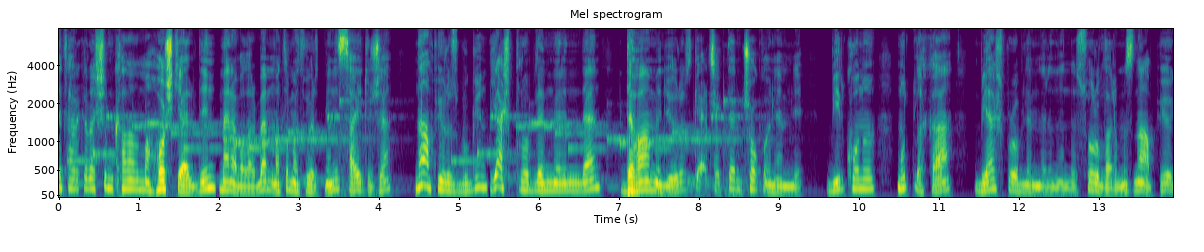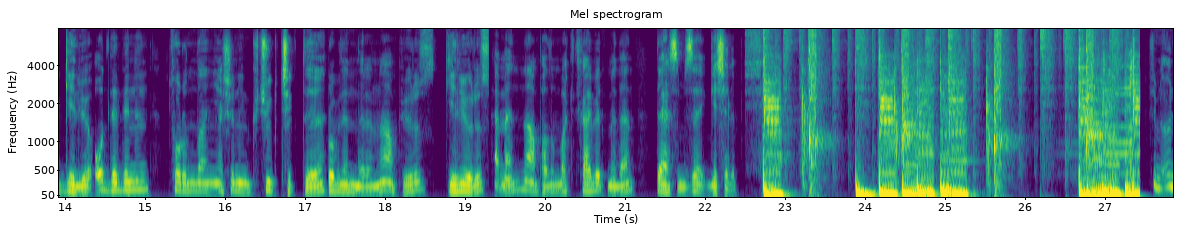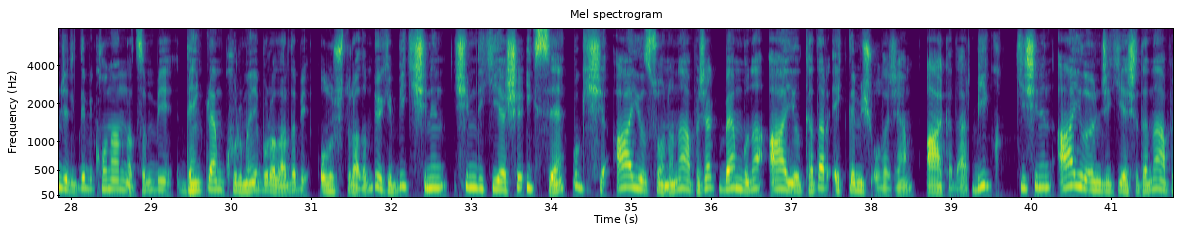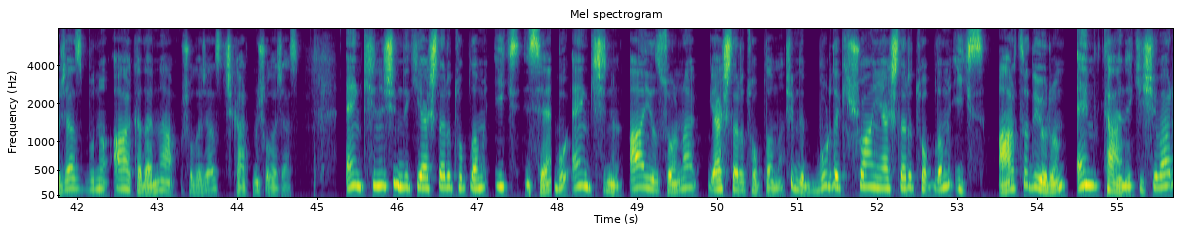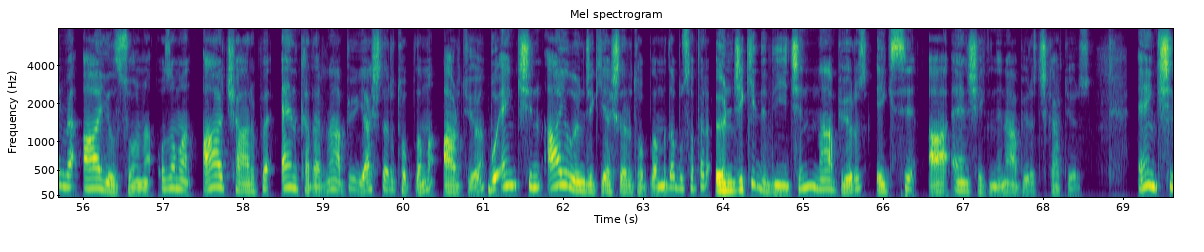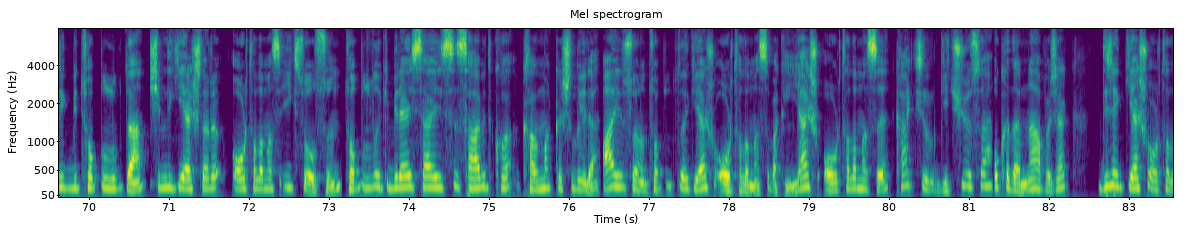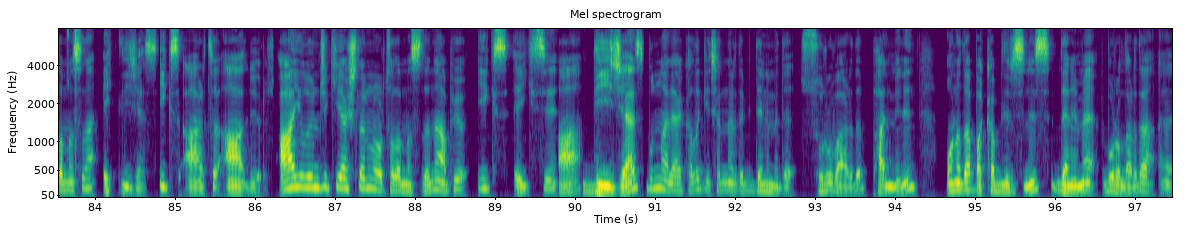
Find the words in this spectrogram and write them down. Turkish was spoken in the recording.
Evet arkadaşım kanalıma hoş geldin. Merhabalar ben matematik öğretmeni Sait Hoca. Ne yapıyoruz bugün? Yaş problemlerinden devam ediyoruz. Gerçekten çok önemli bir konu. Mutlaka yaş problemlerinden de sorularımız ne yapıyor? Geliyor. O dedenin torundan yaşının küçük çıktığı problemlere ne yapıyoruz? Geliyoruz. Hemen ne yapalım vakit kaybetmeden dersimize geçelim. Şimdi öncelikle bir konu anlatım, bir denklem kurmayı buralarda bir oluşturalım. Diyor ki bir kişinin şimdiki yaşı x ise bu kişi a yıl sonra ne yapacak? Ben buna a yıl kadar eklemiş olacağım. a kadar. Bir kişinin a yıl önceki yaşı da ne yapacağız? Bunu a kadar ne yapmış olacağız? Çıkartmış olacağız. En kişinin şimdiki yaşları toplamı x ise bu en kişinin a yıl sonra yaşları toplamı. Şimdi buradaki şu an yaşları toplamı x. Artı diyorum n tane kişi var ve a yıl sonra. O zaman a çarpı n kadar ne yapıyor? Yaşları toplamı artıyor. Bu n kişinin a yıl önceki yaşları toplamı da bu sefer önceki dediği için ne yapıyoruz? Eksi a n şeklinde ne yapıyoruz? Çıkartıyoruz. En kişilik bir toplulukta şimdiki yaşları ortalaması x olsun. Topluluktaki birey sayısı sabit kalmak koşuluyla a yıl sonra topluluktaki yaş ortalaması bakın yaş ortalaması kaç yıl geçiyorsa o kadar ne yapacak? direkt yaş ortalamasına ekleyeceğiz. x artı a diyoruz. a yıl önceki yaşların ortalaması da ne yapıyor? x eksi a diyeceğiz. Bununla alakalı geçenlerde bir denemede soru vardı Palme'nin. Ona da bakabilirsiniz. Deneme buralarda e,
